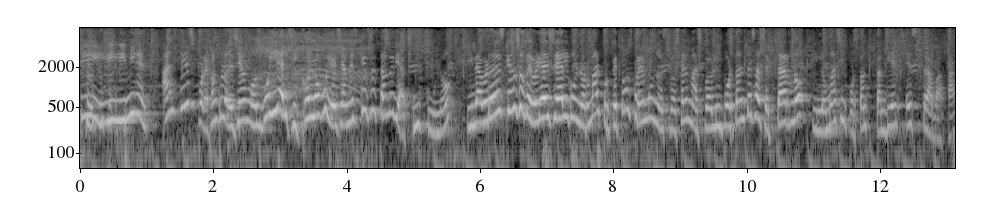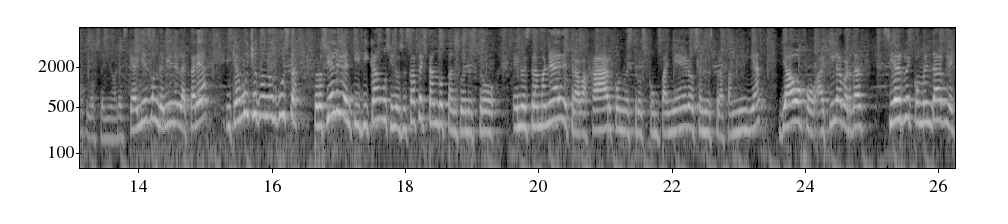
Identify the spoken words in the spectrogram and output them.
Sí, y, miren, antes, por ejemplo, decíamos, voy al psicólogo y decían, es que eso está media cucu, ¿no? Y la verdad es que eso debería de ser algo normal, porque todos traemos nuestros temas, pero lo importante es aceptarlo y lo más importante también es trabajarlo, señores, que ahí es donde viene la tarea y que a muchos no nos gusta, pero si ya lo identificamos y nos está afectando tanto en, nuestro, en nuestra manera de trabajar, con nuestros compañeros, en nuestra familia, ya ojo, aquí la verdad sí es recomendable,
